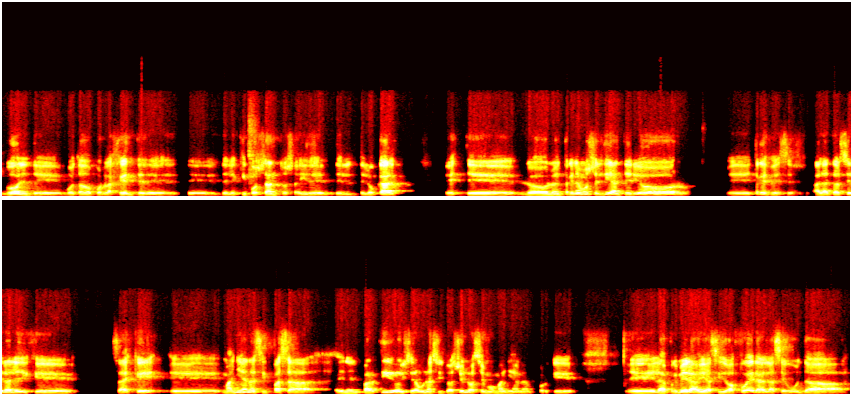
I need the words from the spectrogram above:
gol de, votado por la gente de, del equipo Santos ahí de local, este, lo, lo, entrenamos el día anterior eh, tres veces. A la tercera le dije, ¿sabes qué? Eh, mañana si pasa en el partido y se da una situación, lo hacemos mañana, porque eh, la primera había sido afuera, la segunda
